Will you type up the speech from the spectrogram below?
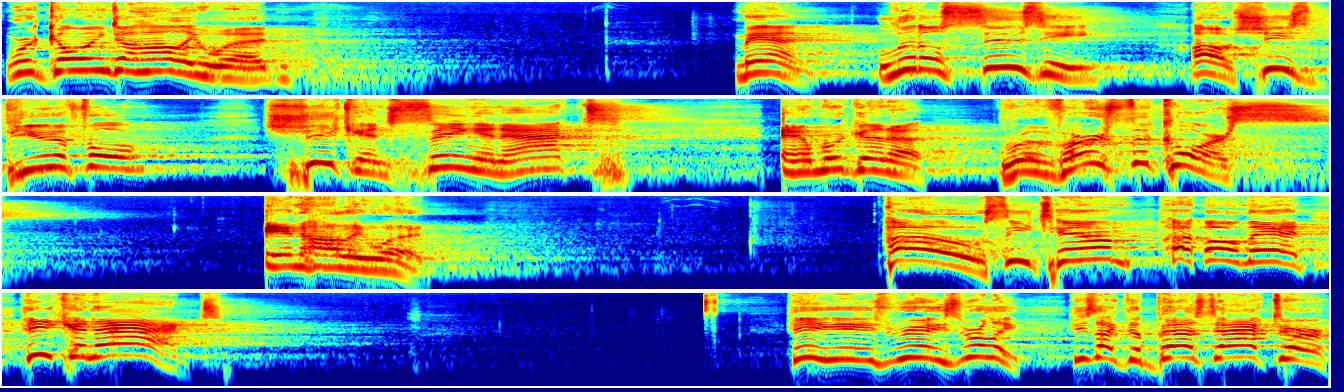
we're going to Hollywood. Man, little Susie, oh, she's beautiful. She can sing and act. And we're going to reverse the course in Hollywood. Oh, see Tim? Oh man, he can act. He, he's, really, he's really, he's like the best actor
